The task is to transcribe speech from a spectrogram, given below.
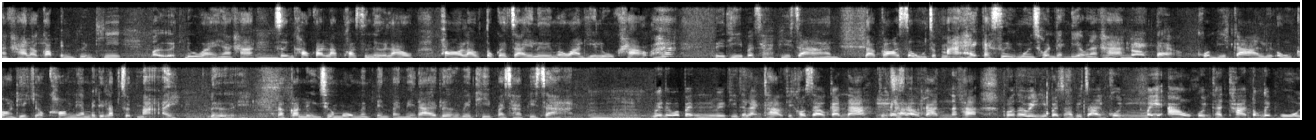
นะคะ แล้วก็เป็นพื้นที่เปิดด้วยนะคะ ซึ่งเขาก็รับข้อเสนอเรา พอเราตกใจเลยเมื่อวานที่รู้ข่าวฮะเวทีประชาพิจารณ์ แล้วก็ส่งจดหมายให้กับสื่อมวลชนอย่างเดียวนะคะ ครับ แต่คนพิการหรือองค์กรที่เกี่ยวข้องเนี่ยไม่ได้รับจดหมายเลย แล้วก็หนึ่งชั่วโมงมันเป็นไปไม่ได้เรื่องเวทีประชาพิจารณ์ อืมเว้นแต่ว่าเป็นเวทีแถลงข่าวที่เขาแซวกันนะ ที่เขาค่ะแซวกันนะคะ เพราะถ้าเวทีประชาพิจารณ์คนไม่เอาคนคัดค้านต้องได้พูด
